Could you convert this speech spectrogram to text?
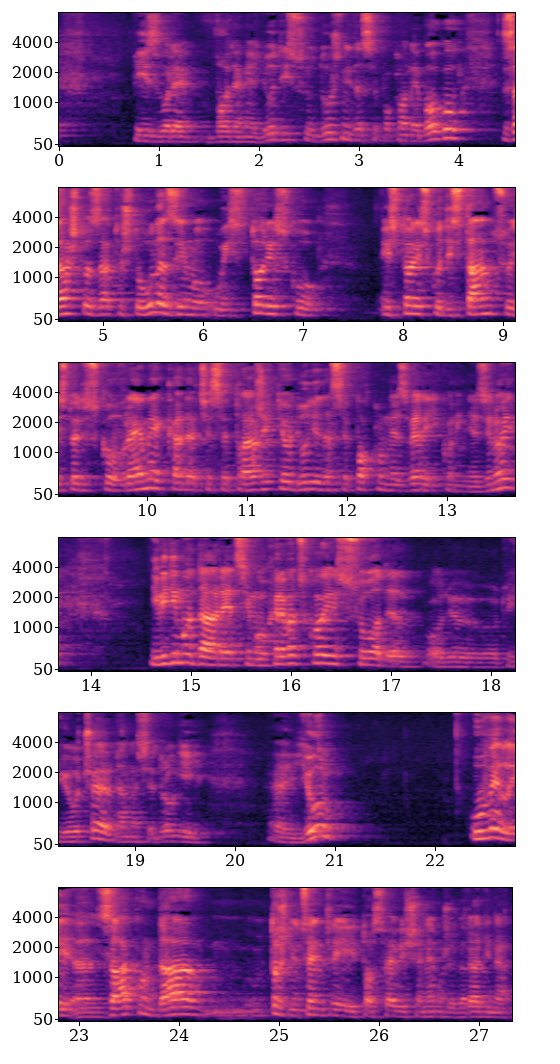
izvore vodene. Ljudi su dužni da se poklone Bogu. Zašto? Zato što ulazimo u istorijsku, istorijsku distancu, istorijsko vreme kada će se tražiti od ljudi da se poklone zveri ikoni njezinoj. I vidimo da recimo u Hrvatskoj su od, od, od juče, danas je drugi e, jul, uveli e, zakon da tržni centri to sve više ne može da radi na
